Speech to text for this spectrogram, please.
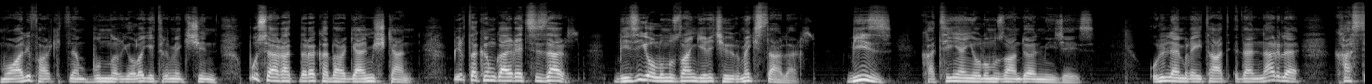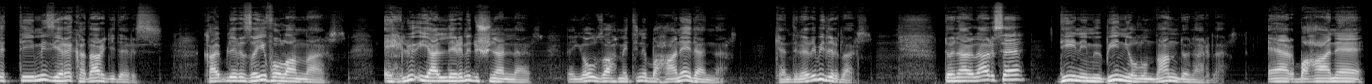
muhalif hareketten bunları yola getirmek için bu serhatlere kadar gelmişken bir takım gayretsizler bizi yolumuzdan geri çevirmek isterler. Biz katiyen yolumuzdan dönmeyeceğiz. Ulul emre itaat edenlerle kastettiğimiz yere kadar gideriz. Kalpleri zayıf olanlar, ehli iyallerini düşünenler ve yol zahmetini bahane edenler kendileri bilirler. Dönerlerse dini mübin yolundan dönerler. Eğer bahane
